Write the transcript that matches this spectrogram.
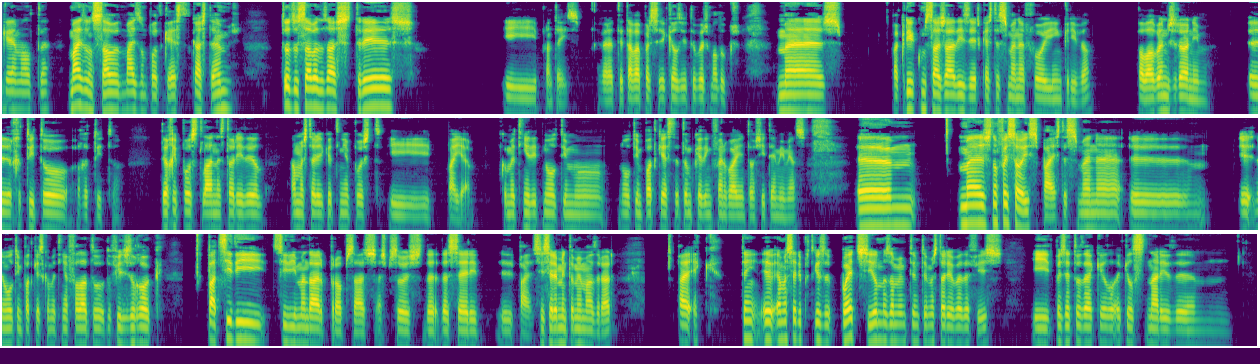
que é, malta? Mais um sábado, mais um podcast. Cá estamos. Todos os sábados às três. E pronto, é isso. Agora até estava a aparecer aqueles youtubers malucos. Mas. Pá, queria começar já a dizer que esta semana foi incrível. Pá, o Albano Jerónimo uh, retweetou. Retweetou. Deu repost lá na história dele. Há uma história que eu tinha posto e. pá, yeah. Como eu tinha dito no último no último podcast eu estou um bocadinho fanboy, então chitei-me imenso. Um, mas não foi só isso, pá, esta semana uh, no último podcast como eu tinha falado do, do Filhos do Rock, pá, decidi, decidi mandar props às, às pessoas da, da série, e, pá, sinceramente também me adorar. Pá, é que tem, é, é uma série portuguesa boa de chill, mas ao mesmo tempo tem uma história bada fixe e depois é todo aquele, aquele cenário de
